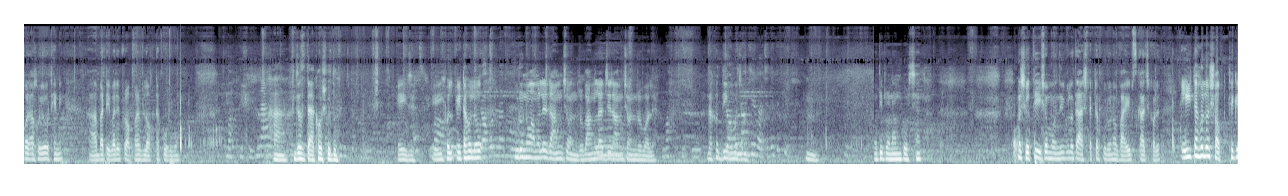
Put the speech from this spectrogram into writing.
করা হয়ে ওঠেনি বাট এবারে প্রপার ব্লগটা করব। হ্যাঁ জাস্ট দেখো শুধু। এই যে, এই হল, এটা হলো পুরনো আমলের রামচন্দ্র, বাংলার যে রামচন্দ্র বলে। দেখো দ্বিভুজ হুম। অতি প্রণাম করছেন। আর সত্যি এইসব মন্দিরগুলোতে আসলে একটা পুরনো ভাইবস কাজ করে। এইটা হলো সব থেকে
